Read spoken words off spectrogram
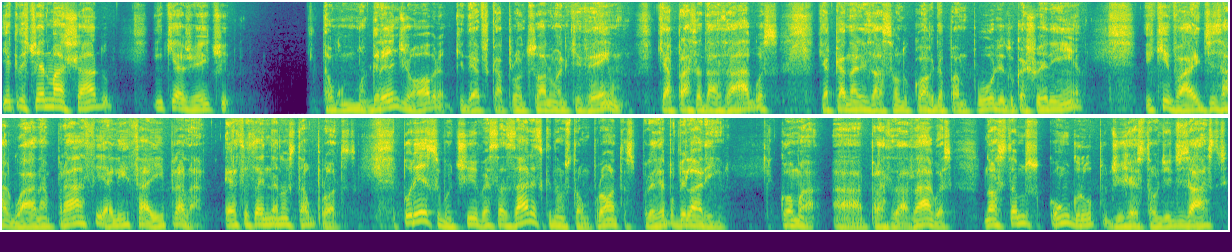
E a Cristiano Machado, em que a gente com uma grande obra, que deve ficar pronto só no ano que vem, que é a Praça das Águas, que é a canalização do Corre da Pampulha, do Cachoeirinha, e que vai desaguar na praça e ali sair para lá. Essas ainda não estão prontas. Por esse motivo, essas áreas que não estão prontas, por exemplo, Vilarinho, como a, a Praça das Águas, nós estamos com um grupo de gestão de desastre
